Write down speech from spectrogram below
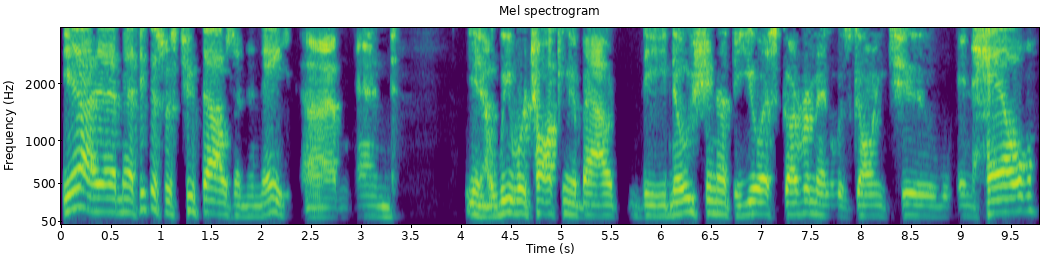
Yeah, I mean, I think this was 2008, um, and you know, we were talking about the notion that the U.S. government was going to inhale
